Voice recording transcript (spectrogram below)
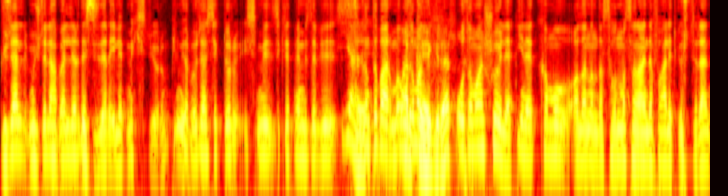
güzel müjdeli haberleri de sizlere iletmek istiyorum. Bilmiyorum özel sektör ismi zikretmemizde bir yani, sıkıntı var mı? O zaman girer. O zaman şöyle yine kamu alanında savunma sanayinde faaliyet gösteren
